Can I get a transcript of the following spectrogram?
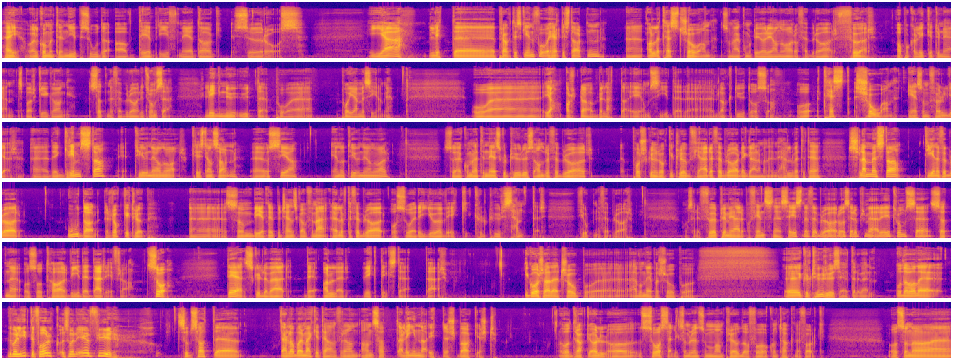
Hei, og velkommen til en ny episode av Debrif med Dag Sørås. Ja, litt eh, praktisk info helt i starten. Eh, alle testshowene som jeg kommer til å gjøre i januar og februar før Apokalykke-turneen sparker i gang 17. februar i Tromsø, ligger nå ute på, eh, på hjemmesida mi. Og eh, ja, alt av billetter er omsider eh, lagt ut også. Og testshowene er som følger. Eh, det er Grimstad 20. januar, Kristiansand eh, østsida 21. januar. Så jeg kommer jeg til Nes kulturhus 2. februar. Porsgrunn rockeklubb 4. februar, det gleder jeg meg inn i helvete til. Slemmestad 10. februar. Odal rockeklubb, eh, som blir et nytt bekjentskap for meg, 11. februar. Og så er det Gjøvik kultursenter 14. Og så er det førpremiere på Finnsnes 16. februar, og så er det premiere i Tromsø 17., og så tar vi det derifra. Så det skulle være det aller viktigste der. I går så hadde jeg et show på eh, Jeg var med på et show på eh, Kulturhuset, heter det vel. Og da var det Det var lite folk, og så var det en fyr som satt eh, Jeg la bare merke til han, for han, han satt alene ytterst bakerst og drakk øl og så seg liksom rundt som om han prøvde å få kontakt med folk. Og så når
